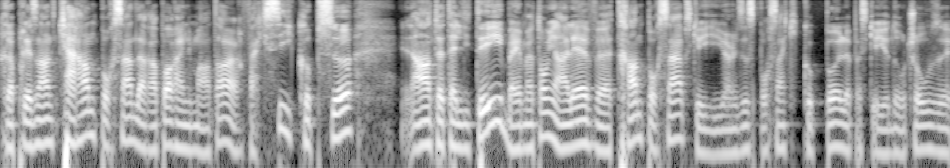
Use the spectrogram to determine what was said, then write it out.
représentent 40% de leur rapport alimentaire. Fait que s'ils coupent ça, en totalité, ben mettons, il enlève 30% parce qu'il y a un 10% qui ne coupe pas parce qu'il y a d'autres choses. Euh,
